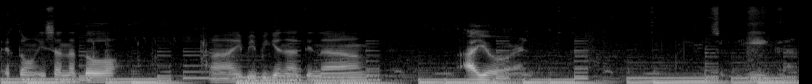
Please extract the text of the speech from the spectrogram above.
Itong isa na to ay bibigyan natin ng iron. Sa liig. Ah,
